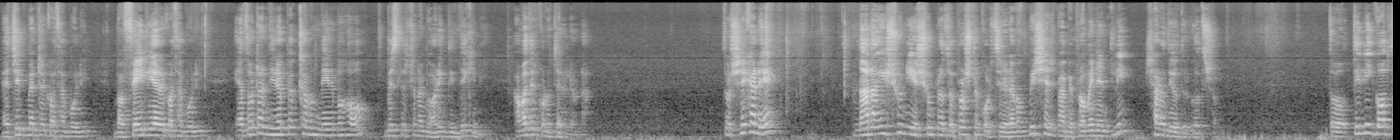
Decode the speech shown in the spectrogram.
অ্যাচিভমেন্টের কথা বলি বা ফেইলিয়ারের কথা বলি, এতটা নিরপেক্ষ এবং নির্মোহ বিশ্লেষণ আমি অনেকদিন দেখিনি। আমাদের কোনো চ্যানেলেও না। তো সেখানে নানা ইস্যু নিয়ে সুব্রত প্রশ্ন করছিলেন এবং বিশেষভাবে প্রমিনেন্টলি শারদীয় দুর্গোৎসব তো তিনি গত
